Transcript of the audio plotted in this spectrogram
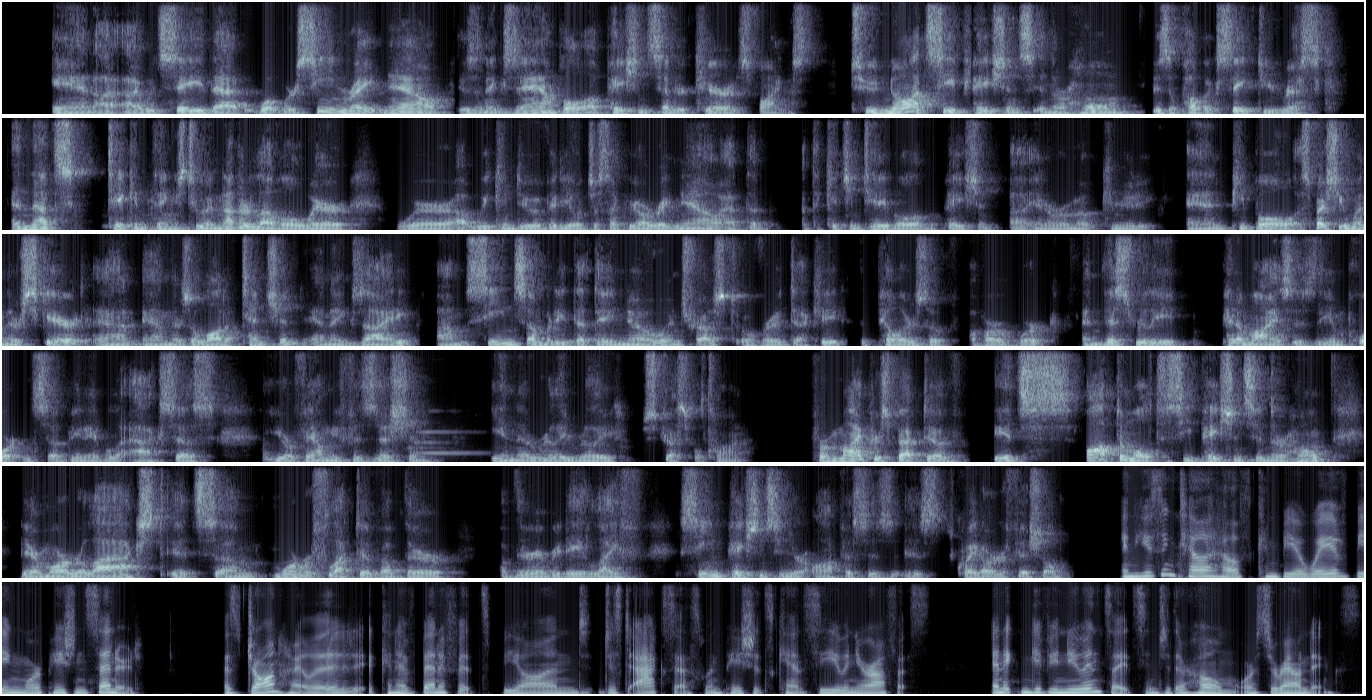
And I, I, would say that what we're seeing right now is an example of patient centered care at its finest. To not see patients in their home is a public safety risk. And that's taken things to another level where, where uh, we can do a video just like we are right now at the, at the kitchen table of a patient uh, in a remote community. And people, especially when they're scared and, and there's a lot of tension and anxiety, um, seeing somebody that they know and trust over a decade, the pillars of, of our work. And this really epitomizes the importance of being able to access your family physician in a really, really stressful time. From my perspective, it's optimal to see patients in their home. They're more relaxed. It's um, more reflective of their of their everyday life. Seeing patients in your office is, is quite artificial. And using telehealth can be a way of being more patient centered. As John highlighted, it can have benefits beyond just access when patients can't see you in your office and it can give you new insights into their home or surroundings.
